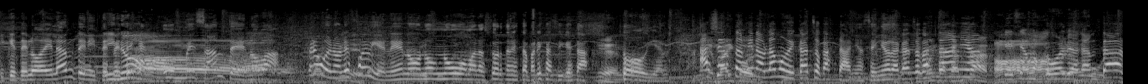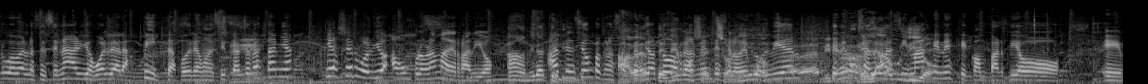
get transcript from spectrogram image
y que te lo adelanten y te Y festejen no. un mes antes, no va. Pero bueno, le fue bien, ¿eh? no, no, no hubo mala suerte en esta pareja, así que está Bien. todo bien. Ayer también hablamos de Cacho Castaña, señora Cacho Castaña, que decíamos que Ah, vuelve a cantar, vuelve a los escenarios, vuelve a las pistas, podríamos decir, Cacho Castaña, y ayer volvió a un programa de radio. Ah, mira qué. Atención porque nos sorprendió a todos, ¿tenemos realmente se lo ve muy bien. Tenemos algunas imágenes que compartió eh,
